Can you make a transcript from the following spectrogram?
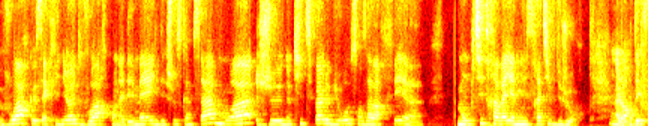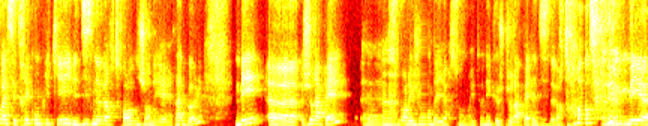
voir que ça clignote, voir qu'on a des mails, des choses comme ça, moi, je ne quitte pas le bureau sans avoir fait euh, mon petit travail administratif du jour. Mmh. Alors, des fois, c'est très compliqué, il est 19h30, j'en ai ras-le-bol, mais euh, je rappelle, euh, mm. Souvent, les gens d'ailleurs sont étonnés que je le rappelle à 19h30. Mm. mais, euh,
